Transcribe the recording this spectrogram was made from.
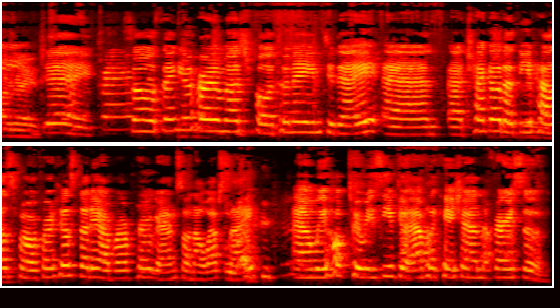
Alright. Yay! So thank you very much for tuning in today and uh, check out the details for virtual study abroad programs on our website. And we hope to receive your application very soon.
